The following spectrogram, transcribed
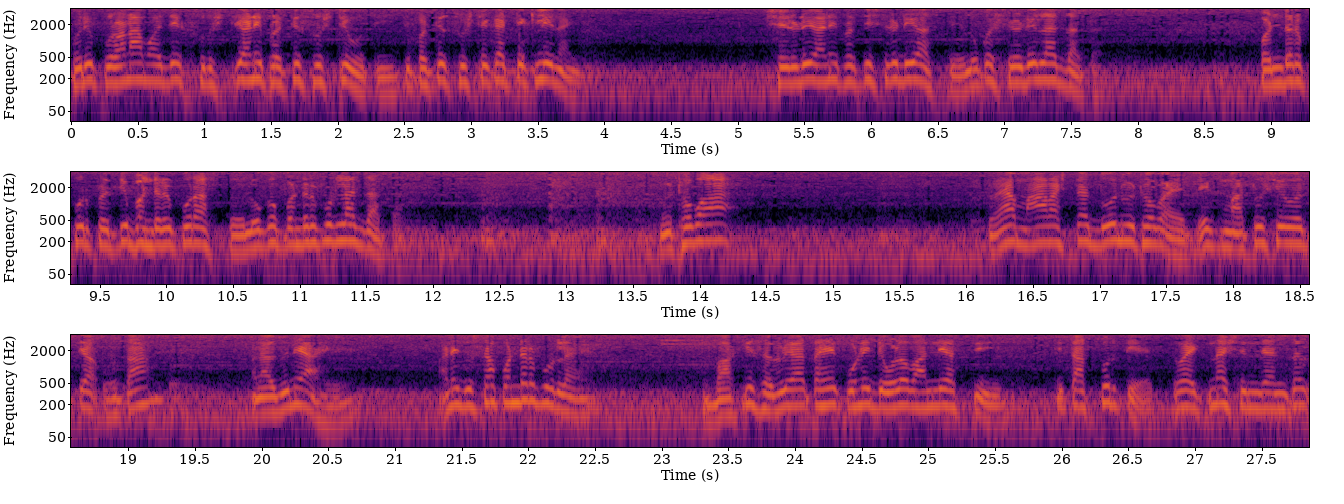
पूर्वी पुराणामध्ये एक सृष्टी आणि प्रतिसृष्टी होती. ती प्रतिसृष्टी काय टिकली नाही. शिर्डी आणि प्रतिशिर्डी असते. लोक शिर्डीलाच जातात. पंढरपूर प्रति पंढरपूर असतं. लोक पंढरपूरलाच जातात. विठोबा या महाराष्ट्रात दोन विठोबा आहेत. एक मातोश्रीवरती होता आणि अजूनही आहे. आणि दुसरा पंढरपूरला आहे. बाकी सगळे आता हे कोणी देवळं बांधली असती ती तात्पुरती आहेत. तेव्हा एकनाथ शिंद्यांचं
